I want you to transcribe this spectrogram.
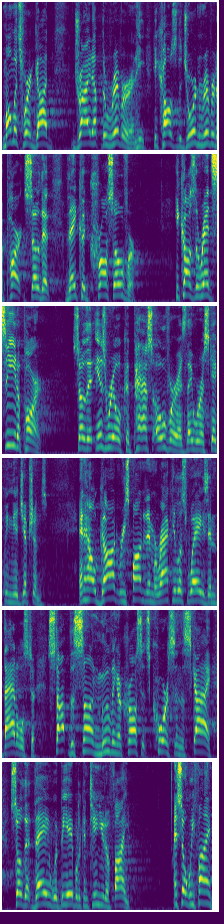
Moments where God dried up the river and he, he caused the Jordan River to part so that they could cross over. He caused the Red Sea to part so that Israel could pass over as they were escaping the Egyptians and how God responded in miraculous ways in battles to stop the sun moving across its course in the sky so that they would be able to continue to fight. And so we find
